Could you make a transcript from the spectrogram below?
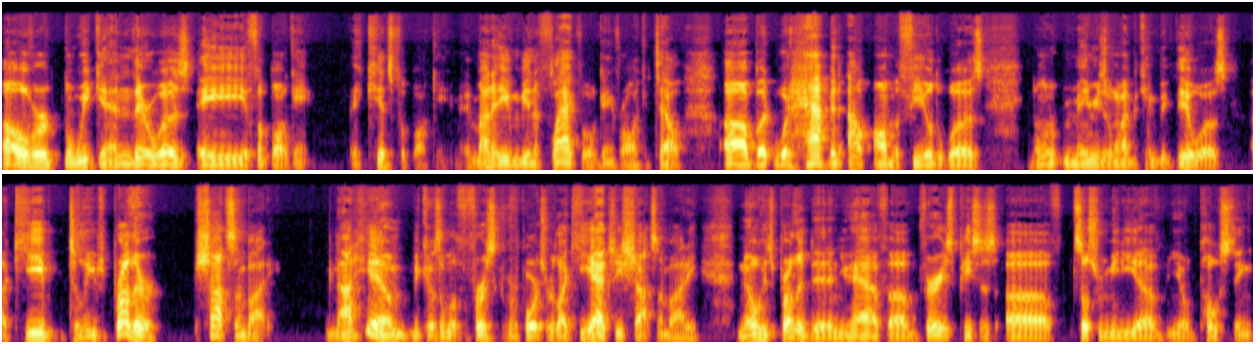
Uh, over the weekend, there was a football game, a kids football game. It might have even been a flag football game for all I could tell. Uh, but what happened out on the field was the main reason why it became a big deal was Aqib Talib's brother shot somebody not him, because the first reports were like he actually shot somebody. No, his brother did, and you have uh, various pieces of social media, you know, posting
